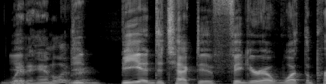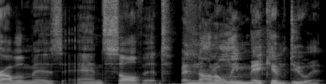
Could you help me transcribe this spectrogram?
way Yeah. to handle it. Right? Be a detective, figure out what the problem is, and solve it. And not only make him do it,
